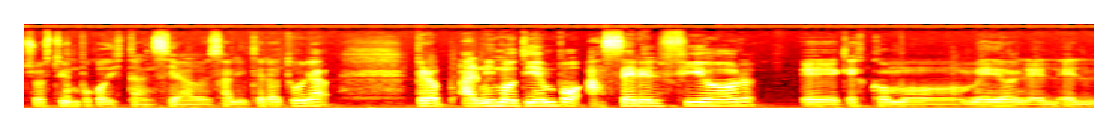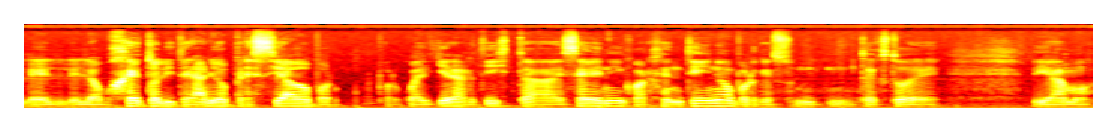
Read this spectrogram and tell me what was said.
yo estoy un poco distanciado de esa literatura, pero al mismo tiempo hacer el FIOR, eh, que es como medio el, objeto literario preciado por, por, cualquier artista escénico argentino, porque es un, texto de, digamos,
